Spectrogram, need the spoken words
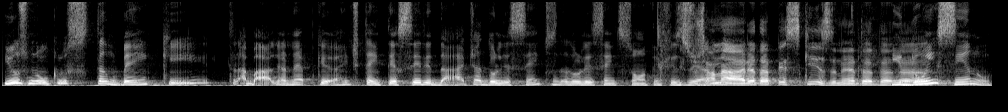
E os núcleos também que trabalham, né? Porque a gente tem terceira idade, adolescentes, adolescentes ontem fizeram. Isso já na área da pesquisa, né? Da, da, e do ensino.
